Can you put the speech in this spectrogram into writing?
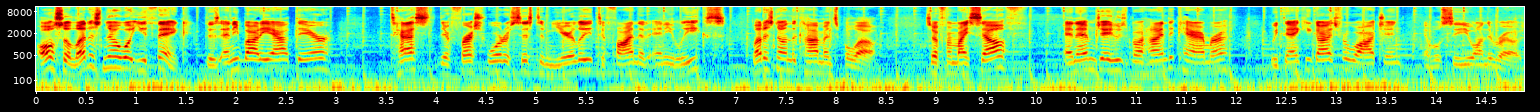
Also, let us know what you think. Does anybody out there test their freshwater system yearly to find any leaks? Let us know in the comments below. So for myself and MJ who's behind the camera, we thank you guys for watching and we'll see you on the road.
